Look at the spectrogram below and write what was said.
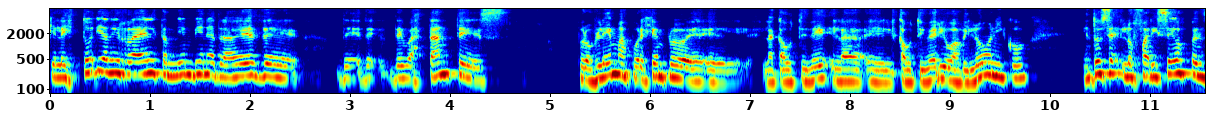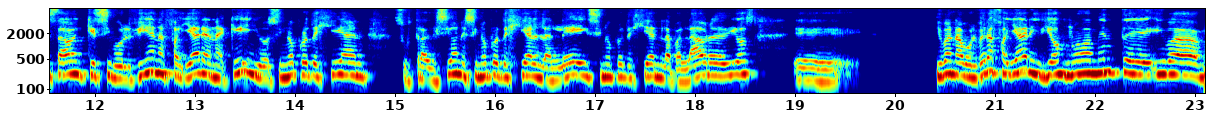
la historia de Israel también viene a través de, de bastantes problemas, por ejemplo, el cautiverio babilónico. Entonces los fariseos pensaban que si volvían a fallar en aquello, si no protegían sus tradiciones, si no protegían la ley, si no protegían la palabra de Dios, eh, iban a volver a fallar y Dios nuevamente iba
